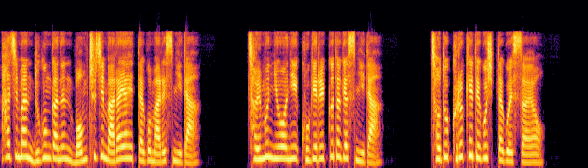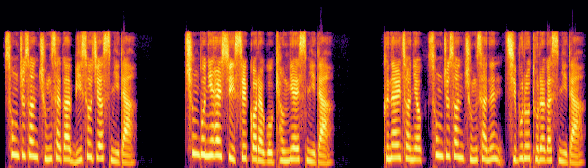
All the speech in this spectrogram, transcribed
하지만 누군가는 멈추지 말아야 했다고 말했습니다. 젊은 요원이 고개를 끄덕였습니다. 저도 그렇게 되고 싶다고 했어요. 송주선 중사가 미소 지었습니다. 충분히 할 수 있을 거라고 격려했습니다. 그날 저녁 송주선 중사는 집으로 돌아갔습니다.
